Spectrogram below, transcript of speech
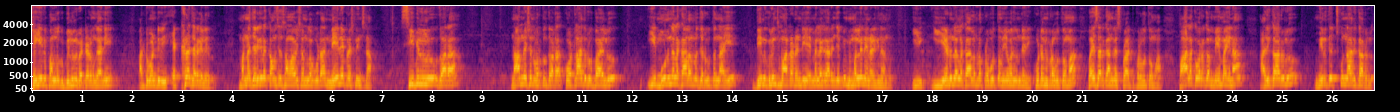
చేయని పనులకు బిల్లులు పెట్టడం కానీ అటువంటివి ఎక్కడా జరగలేదు. మొన్న జరిగిన కౌన్సిల్ సమావేశంలో కూడా నేనే ప్రశ్నించిన. సి ద్వారా నామినేషన్ వర్కుల ద్వారా కోట్లాది రూపాయలు ఈ మూడు నెలల కాలంలో జరుగుతున్నాయి. దీని గురించి మాట్లాడండి ఎమ్మెల్యే గారు అని చెప్పి మిమ్మల్ని నేను అడిగినాను. ఈ ఈ ఏడు నెలల కాలంలో ప్రభుత్వం ఎవరిది ఉండేది? కూటమి ప్రభుత్వమా? వైఎస్ఆర్ కాంగ్రెస్ పార్టీ ప్రభుత్వమా? పాలకవర్గం మేమైనా అధికారులు? మీరు తెచ్చుకున్న అధికారులు.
